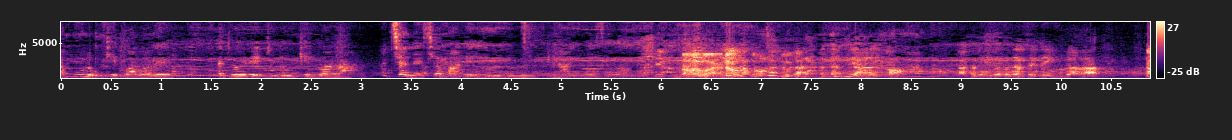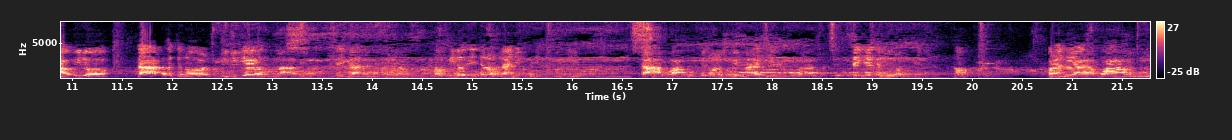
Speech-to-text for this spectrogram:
အခုလိုဖြစ်သွားတော့လေအတွေးတွေဒီလိုဖြစ်သွားတာအချက်လဲချက်ပါတယ်လို့အများကြီးပဲဆိုတော့နားပါနော်ကိုလူကပတ်သက်တယ်နော်ဒါကလေးကပတ်သက်တဲ့တိုင်းယူတာလားနောက်ပြီးတော့ဒါကတော့ကျွန်တော်လူကြီးရောက်ရောက်လာတယ်စိတ်ကလည်းနောက်ပြီးလို့ရှိရင်ကျွန်တော်လမ်းညွှန်ပြီးပြီးဒါအဖွားကိုကျွန်တော်ဝေမအချင်းဆိုတာစိတ်ရက်ကလေးတော့နော်ဘာလျာအဖွားကို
